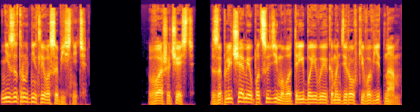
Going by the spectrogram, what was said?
Не затруднит ли вас объяснить? Ваша честь, за плечами у подсудимого три боевые командировки во Вьетнам.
